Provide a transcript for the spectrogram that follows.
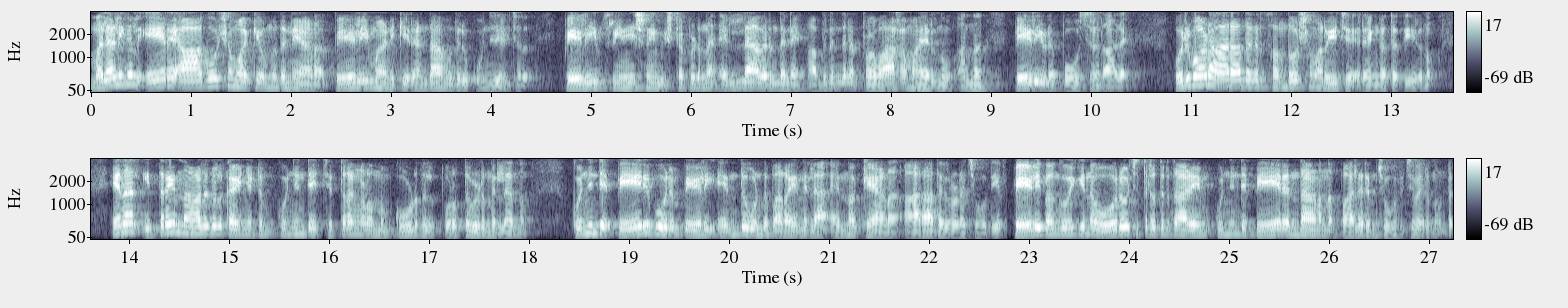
മലയാളികൾ ഏറെ ആഘോഷമാക്കിയ ഒന്ന് തന്നെയാണ് പേളി മാണിക്ക് രണ്ടാമതൊരു കുഞ്ഞു ജനിച്ചത്. പേളിയും ശ്രീനേഷിനെയും ഇഷ്ടപ്പെടുന്ന എല്ലാവരും തന്നെ അഭിനന്ദന പ്രവാഹമായിരുന്നു അന്ന് പേളിയുടെ പോസ്റ്റിന് താഴെ. ഒരുപാട് ആരാധകർ സന്തോഷം അറിയിച്ച് രംഗത്തെത്തിയിരുന്നു. എന്നാൽ ഇത്രയും നാളുകൾ കഴിഞ്ഞിട്ടും കുഞ്ഞിന്റെ ചിത്രങ്ങളൊന്നും കൂടുതൽ പുറത്തുവിടുന്നില്ലെന്നും കുഞ്ഞിന്റെ പേര് പോലും പേളി എന്തുകൊണ്ട് പറയുന്നില്ല എന്നൊക്കെയാണ് ആരാധകരുടെ ചോദ്യം. പേളി പങ്കുവയ്ക്കുന്ന ഓരോ ചിത്രത്തിന് താഴെയും കുഞ്ഞിന്റെ പേരെന്താണെന്ന് പലരും ചോദിച്ചു വരുന്നുണ്ട്.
